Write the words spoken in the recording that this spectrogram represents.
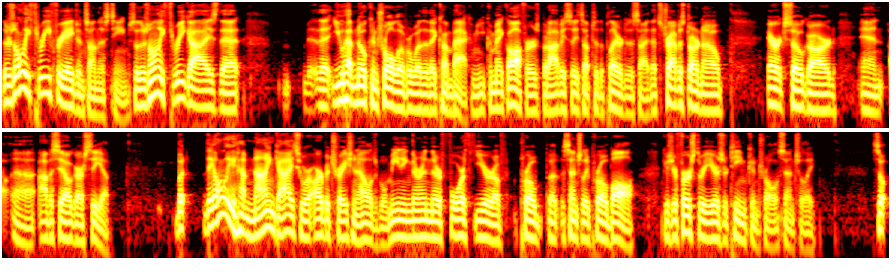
There's only three free agents on this team, so there's only three guys that that you have no control over whether they come back. I mean, you can make offers, but obviously it's up to the player to decide. That's Travis d'Arnaud, Eric Sogard, and uh, Avisail Garcia. But they only have nine guys who are arbitration eligible, meaning they're in their fourth year of pro, uh, essentially pro ball because your first three years are team control, essentially. So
